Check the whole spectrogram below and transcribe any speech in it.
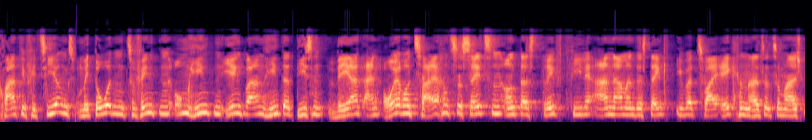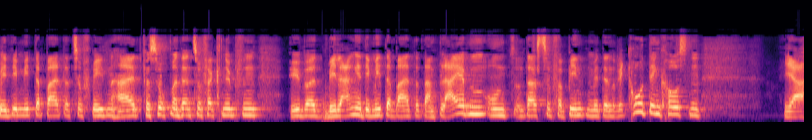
Quantifizierungsmethoden zu finden, um hinten irgendwann hinter diesen Wert ein Eurozeichen zu setzen. Und das trifft viele Annahmen, das denkt über zwei Ecken, also zum Beispiel die Mitarbeiterzufriedenheit versucht man dann zu verknüpfen über wie lange die Mitarbeiter dann bleiben und, und das zu verbinden mit den Recruitingkosten. Ja,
